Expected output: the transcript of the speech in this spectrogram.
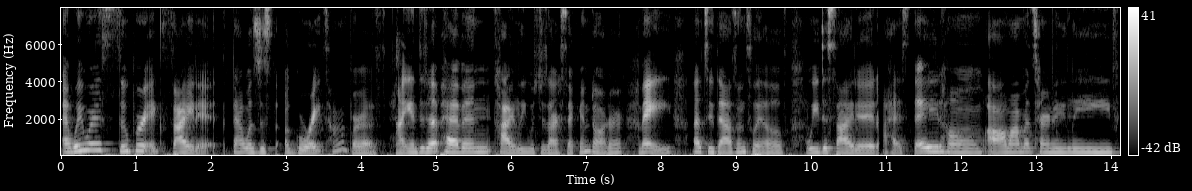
And we were super excited. That was just a great time for us. I ended up having Kylie, which is our second daughter, May of 2012. We decided I had stayed home all my maternity leave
